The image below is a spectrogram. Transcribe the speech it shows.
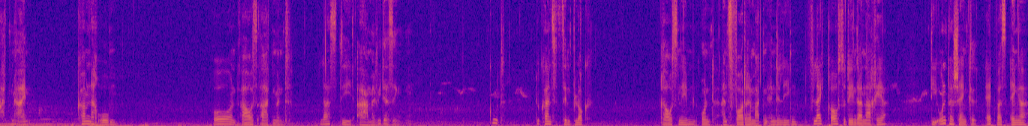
Atme ein. Komm nach oben. Und ausatmend. Lass die Arme wieder sinken. Gut. Du kannst jetzt den Block rausnehmen und ans vordere Mattenende legen. Vielleicht brauchst du den dann nachher. Die Unterschenkel etwas enger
